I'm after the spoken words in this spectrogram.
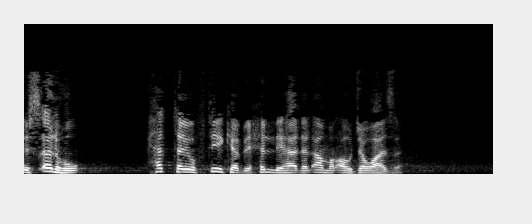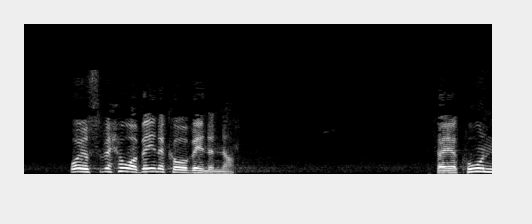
اسأله حتى يفتيك بحل هذا الأمر أو جوازه. ويصبح هو بينك وبين النار. فيكون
